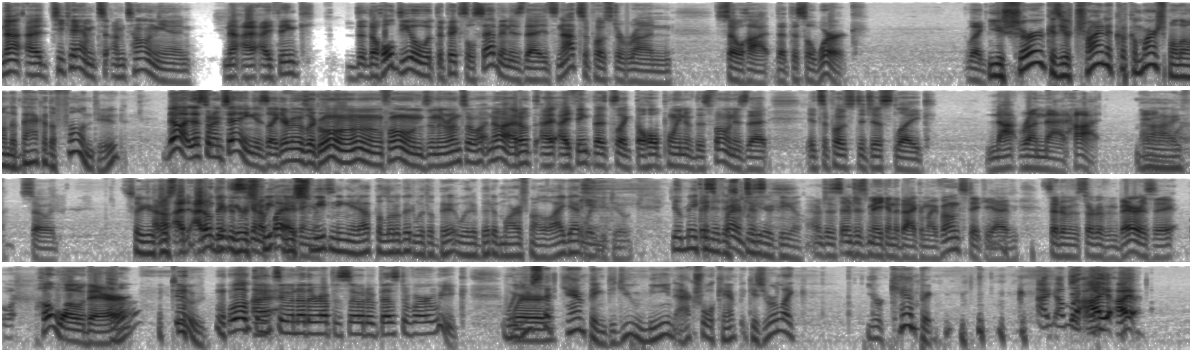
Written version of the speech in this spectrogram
No, uh, TK, I'm, t- I'm telling you. No, I, I think the, the whole deal with the Pixel 7 is that it's not supposed to run so hot that this will work. Like, You sure? Because you're trying to cook a marshmallow on the back of the phone, dude. no, that's what I'm saying. Is like everyone's like, oh, oh, phones and they run so hot. No, I don't. I, I think that's like the whole point of this phone is that it's supposed to just like not run that hot I- anymore. so So you're I just I- I don't think you're- this is you're gonna play. You're sweetening it up a little bit with a bit with a bit of marshmallow. I get what you're doing. You're making it a I'm just- sweeter deal. I'm just I'm just making the back of my phone sticky. I've sort of sort of embarrassing. Well, hello there. Dude, Welcome I- to another episode of Best of Our Week. when where you said camping, did you mean actual camping? Because you're like, you're camping. I, I'm like, I, I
